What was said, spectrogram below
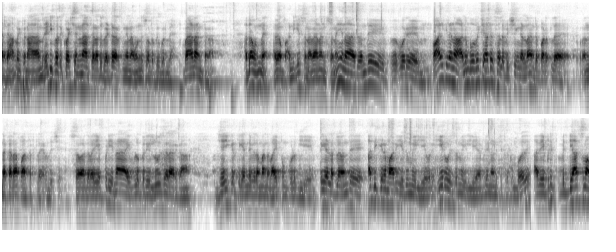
அதான் இப்போ நான் I'm ready for the question answer அது பெட்டராக இருக்குங்க. நான் ஒன்றும் சொல்கிறதுக்கு வரல வேணான்ட்டேன் நான். அதான் உண்மை. அதான் அன்றைக்கே சொன்னேன் வேணான்னு சொன்னேன். ஏன்னா அது வந்து ஒரு வாழ்க்கையில் நான் அனுபவிக்காத சில விஷயங்கள்லாம் இந்த படத்தில் அந்த கதாபாத்திரத்தில் இருந்துச்சு. ஸோ அதில் எப்படின்னா இவ்வளோ பெரிய லூசராக இருக்கான்? ஜெயிக்கிறதுக்கு எந்த விதமான வாய்ப்பும் கொடுக்கலையே. ரியலில் வந்து பாதிக்கிற மாதிரி எதுவுமே இல்லையே. ஒரு ஹீரோயிசமே இல்லையே அப்படின்னு நினச்சிட்டு இருக்கும்போது அதை எப்படி வித்தியாசமா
